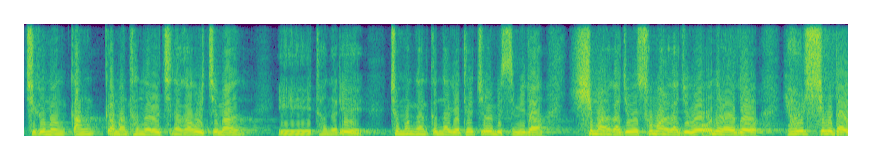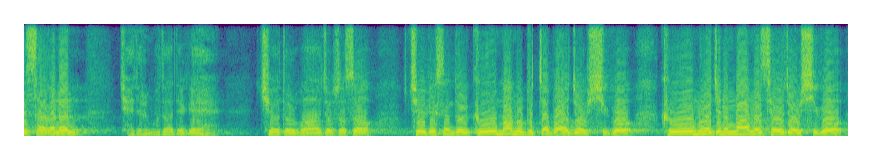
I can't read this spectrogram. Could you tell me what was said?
지금은 깜깜한 터널을 지나가고 있지만 이 터널이 조만간 끝나게 될 줄 믿습니다. 힘을 가지고 소망을 가지고 오늘 하루도 열심을 다해 살아가는 저희들 모두가 되게 주여 돌봐 주옵소서 주의 백성들 그 마음을 붙잡아 주옵시고 그 무너지는 마음을 세워 주옵시고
